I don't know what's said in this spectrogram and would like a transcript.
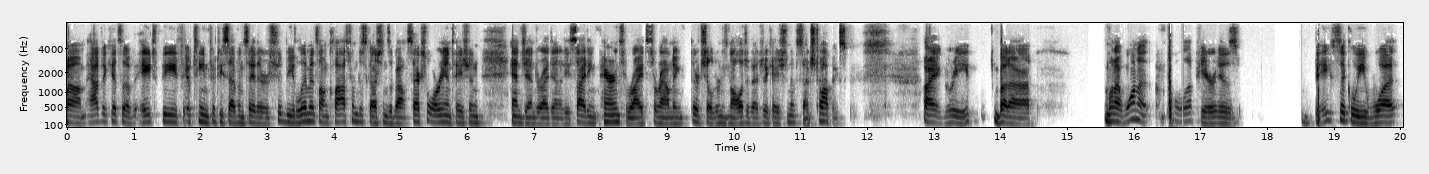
Um, advocates of HB 1557 say there should be limits on classroom discussions about sexual orientation and gender identity, citing parents' rights surrounding their children's knowledge of education of such topics. I agree, but uh, what I want to pull up here is basically what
